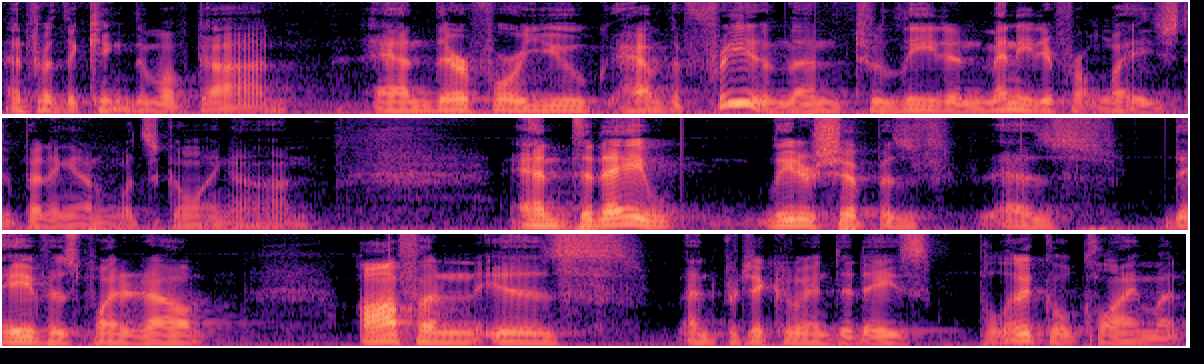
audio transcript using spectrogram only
and for the kingdom of God. And therefore, you have the freedom then to lead in many different ways depending on what's going on. And today, leadership, is, as Dave has pointed out, often is, and particularly in today's political climate,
